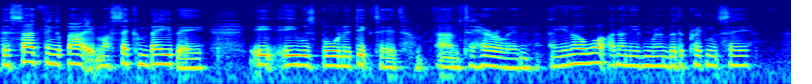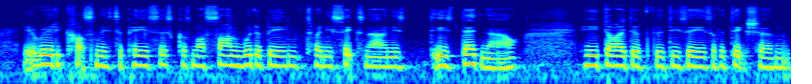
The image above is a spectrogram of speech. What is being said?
the sad thing about it, my second baby, he, he was born addicted um, to heroin. And you know what? I don't even remember the pregnancy. It really cuts me to pieces because my son would have been 26 now and he's he's dead now. He died of the disease of addiction,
